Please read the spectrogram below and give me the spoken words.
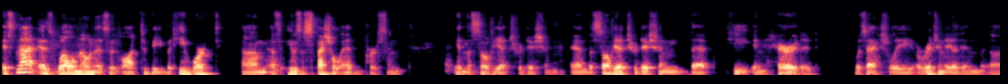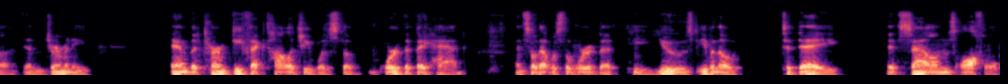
it's not as well known as it ought to be, but he worked um, as he was a special ed person in the Soviet tradition, and the Soviet tradition that he inherited was actually originated in, uh, in Germany. And the term defectology was the word that they had. And so that was the word that he used, even though today it sounds awful.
